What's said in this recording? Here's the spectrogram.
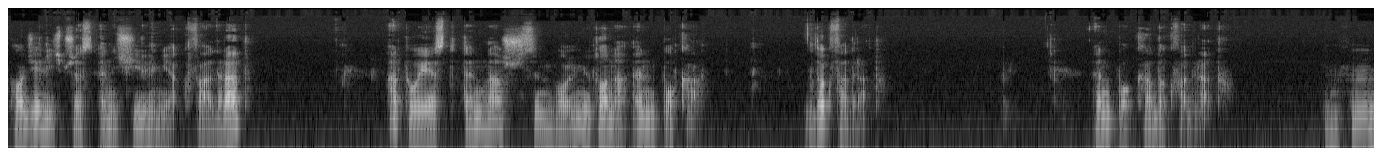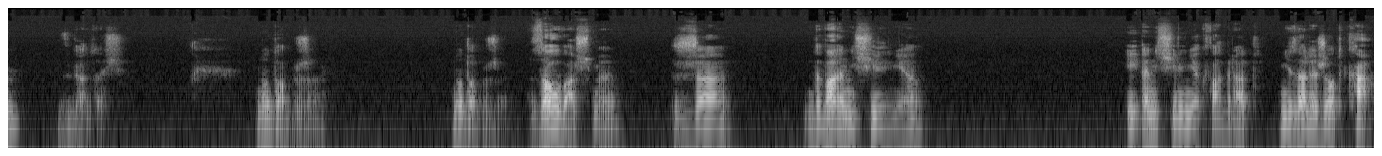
podzielić przez n silnia kwadrat, a tu jest ten nasz symbol Newtona, n po k do kwadratu. n po k do kwadratu. Mhm, zgadza się. No dobrze. No dobrze. Zauważmy, że 2n silnia i n silnia kwadrat nie zależy od k.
